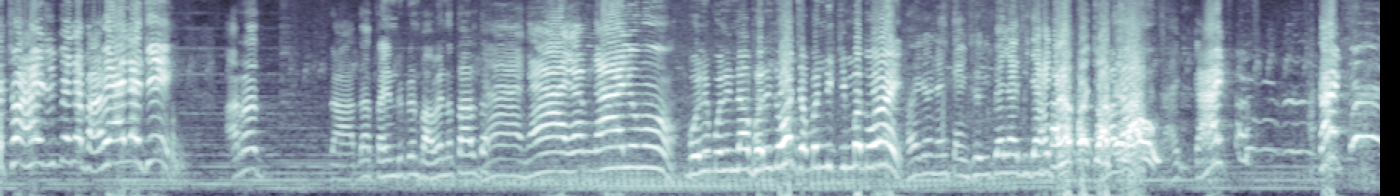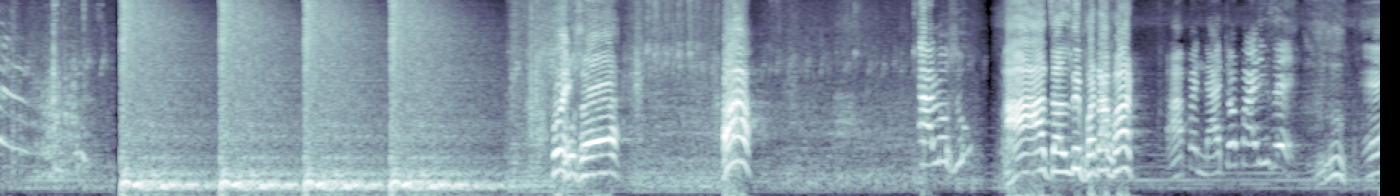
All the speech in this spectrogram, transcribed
એકસો સાઠ રૂપિયા ના ભાવે આલે છે. અરે દાદા ત્રણ રૂપિયા ભાવે નતા હાલતા? ના ના એમ ના આલું હું. બોલી બોલી ના ફરી જો જબનની કિંમત હોય. નહીં ત્રણસો રૂપિયા બીજા અરે પણ ચોથી કાટ કાટ કાટ. છે? હા? આલુ શું હા જલ્દી ફટાફટ. આપણે નાચો પાડી છે. એ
